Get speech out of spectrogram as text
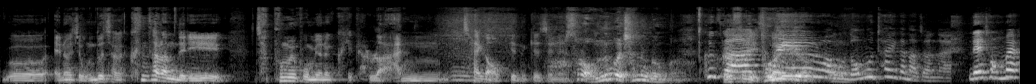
뭐 에너지 온도차가 큰 사람들이 작품을 보면은 그게 별로 안 차이가 없게 느껴지는. 서로 없는 걸 찾는 건가? 그러니까 그럴 수도 있어요. 독일하고 어. 너무 차이가 나잖아요. 근데 정말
